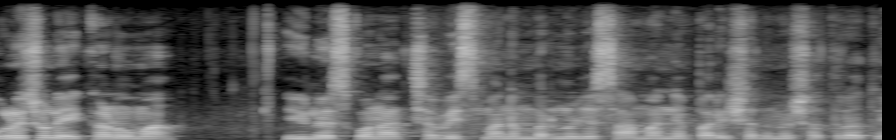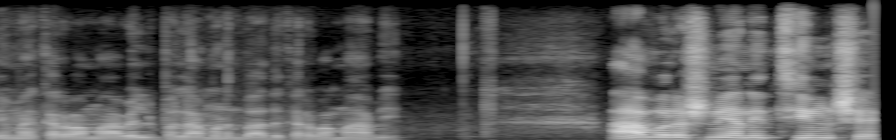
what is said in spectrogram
ઓગણીસો ને એકાણુંમાં યુનેસ્કોના છવ્વીસમાં નંબરનું જે સામાન્ય પરિષદનું સત્ર હતું, એમાં કરવામાં આવેલ ભલામણ બાદ કરવામાં આવી. આ વર્ષની આની થીમ છે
